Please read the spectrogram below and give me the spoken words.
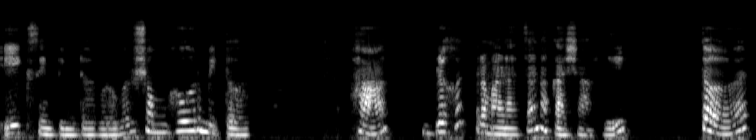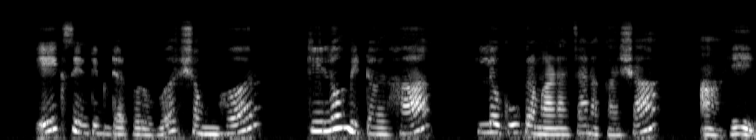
एक सेंटीमीटर बरोबर शंभर मीटर हा बृहत प्रमाणाचा नकाशा आहे. तर एक सेंटीमीटर बरोबर शंभर किलोमीटर हा लघु प्रमाणाचा नकाशा आहे.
